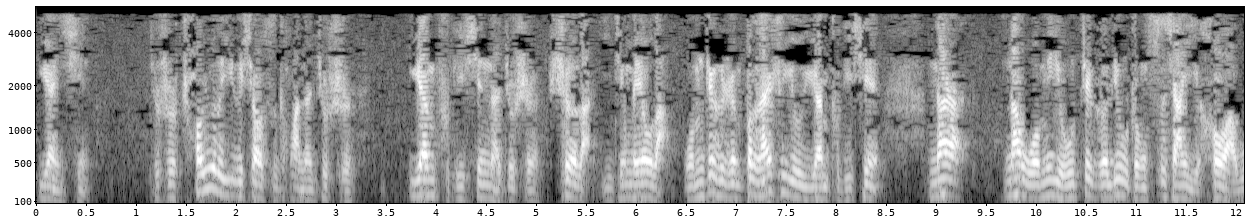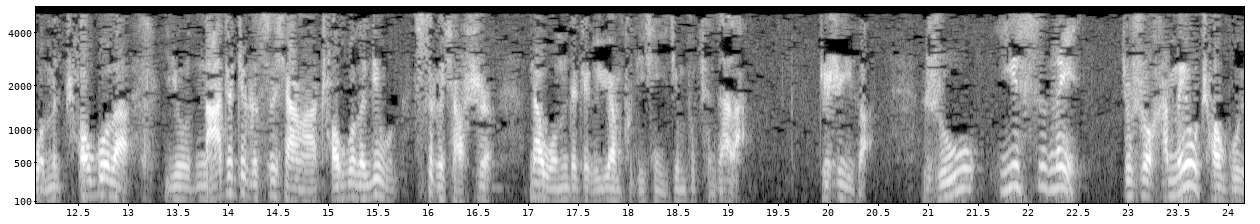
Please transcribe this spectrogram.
愿心，就是超越了一个小时的话呢，就是愿菩提心呢，就是舍了，已经没有了。我们这个人本来是有愿菩提心，那那我们有这个六种思想以后啊，我们超过了有拿着这个思想啊，超过了六四个小时。那我们的这个愿菩提心已经不存在了，这是一个。如一四内，就是说还没有超过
